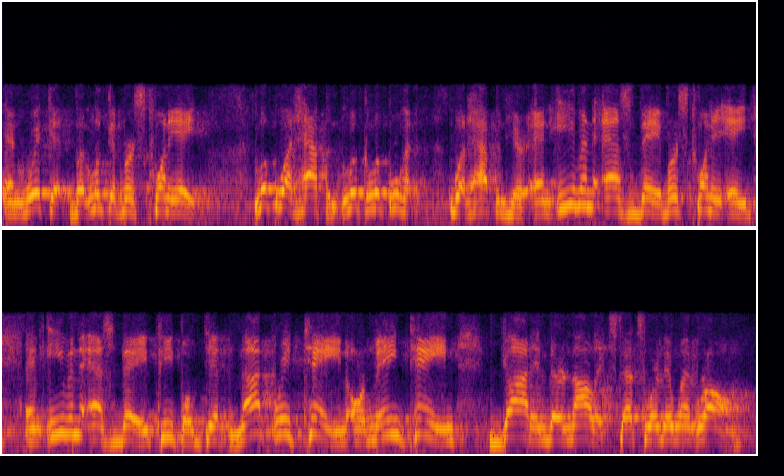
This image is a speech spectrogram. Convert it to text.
and wicked. But look at verse 28. Look what happened. Look, look what, what happened here. And even as they, verse 28, and even as they, people, did not retain or maintain God in their knowledge. That's where they went wrong.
